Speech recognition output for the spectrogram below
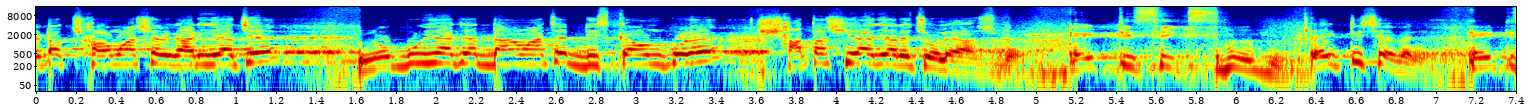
এটা ছ মাসের গাড়ি আছে নব্বই হাজার দাম আছে ডিসকাউন্ট করে সাতাশি হাজারে চলে আসবে। Eighty six eighty seven eighty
